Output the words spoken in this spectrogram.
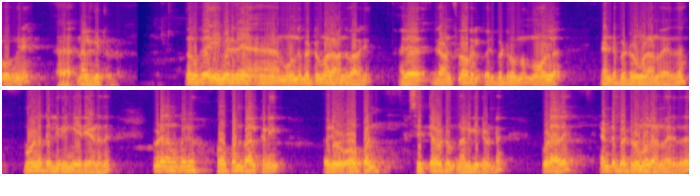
റൂമിന് നൽകിയിട്ടുണ്ട്. നമുക്ക് ഈ വീടിന് മൂന്ന് ബെഡ്റൂമുകളാണെന്ന് പറഞ്ഞു. അതിൽ ഗ്രൗണ്ട് ഫ്ലോറിൽ ഒരു ബെഡ്റൂമും മുകളിൽ രണ്ട് ബെഡ്റൂമുകളാണ് വരുന്നത്. മുകളിലത്തെ ലിവിങ് ഏരിയ ആണിത് ഇവിടെ നമുക്കൊരു ഓപ്പൺ ബാൽക്കണിയും ഒരു ഓപ്പൺ സിറ്റ് ഔട്ടും നൽകിയിട്ടുണ്ട്. കൂടാതെ രണ്ട് ബെഡ്റൂമുകളാണ് വരുന്നത്.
